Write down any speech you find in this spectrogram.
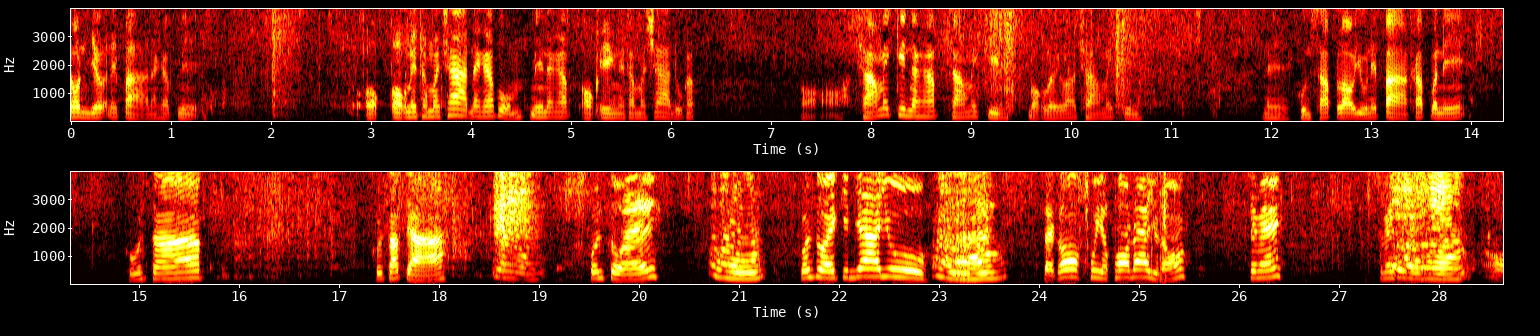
ต้นเยอะในป่านะครับนี่ ออกออกในธรรมชาตินะครับ ผมนี่นะครับ ออกเองในธรรมชาติดูครับอ๋อช้างไม่กินนะครับ ช้างไม่กินบอกเลยว่าช้างไม่กินนี่คุณซับเราอยู่ในป่าครับวันนี้ คุณซับคุณซับจ๋าคนสวยคนสวยกินหญ้าอยู่ แต่ก็คุยกับพ่อได้อยู่เนาะใช่ไหม ใช่ไหมอ๋อ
